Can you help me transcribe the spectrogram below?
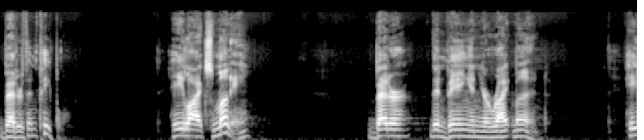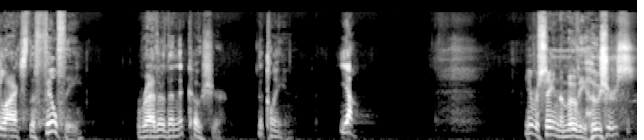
better than people. He likes money better than being in your right mind. He likes the filthy rather than the kosher, the clean. Yeah. You ever seen the movie Hoosiers?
